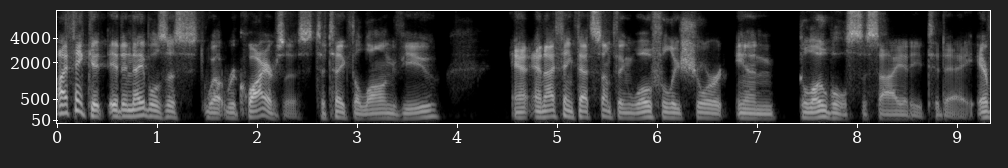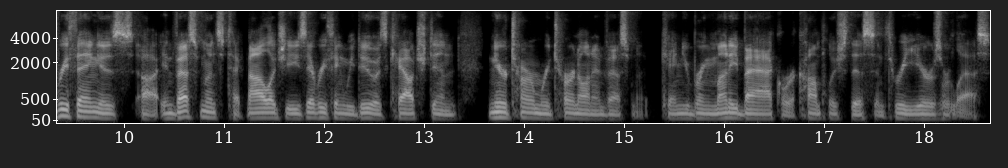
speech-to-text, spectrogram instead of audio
I think it, it enables us, well, it requires us to take the long view. And, and I think that's something woefully short in global society today. Everything is uh, investments, technologies, everything we do is couched in near term return on investment. Can you bring money back or accomplish this in three years or less?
